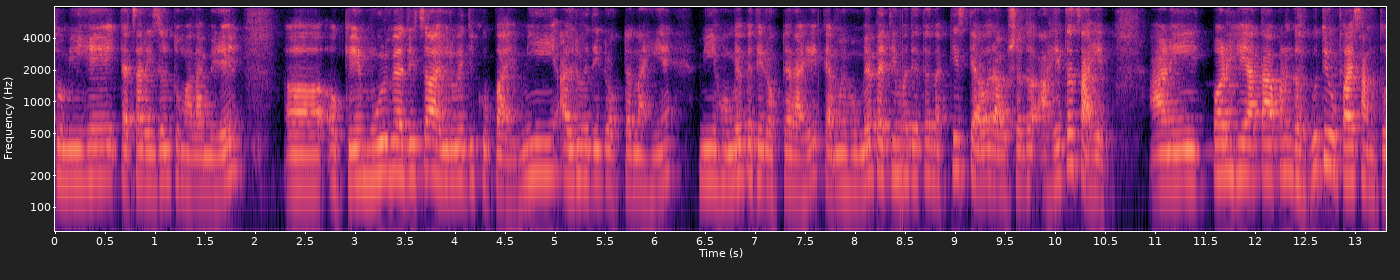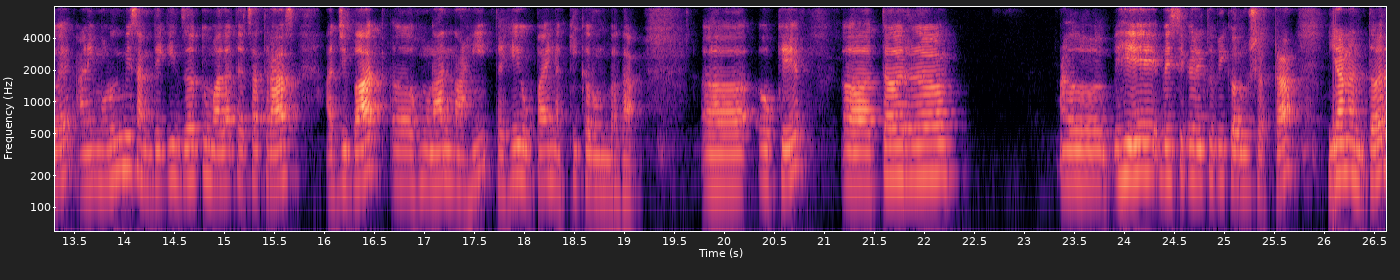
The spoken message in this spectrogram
तुम्ही हे त्याचा रिझल्ट तुम्हाला मिळेल. ओके मूळ व्याधीचा आयुर्वेदिक उपाय. मी आयुर्वेदिक डॉक्टर नाही आहे मी होमिओपॅथी डॉक्टर आहे. त्यामुळे होमिओपॅथीमध्ये तर नक्कीच त्यावर औषधं आहेतच आहेत. आणि पण हे आता आपण घरगुती उपाय सांगतोय आणि म्हणून मी सांगते की जर तुम्हाला त्याचा त्रास अजिबात होणार नाही तर हे उपाय नक्की करून बघा. अ, ओके. तर हे बेसिकली तुम्ही करू शकता. यानंतर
